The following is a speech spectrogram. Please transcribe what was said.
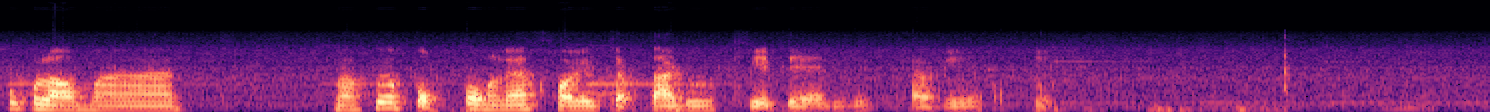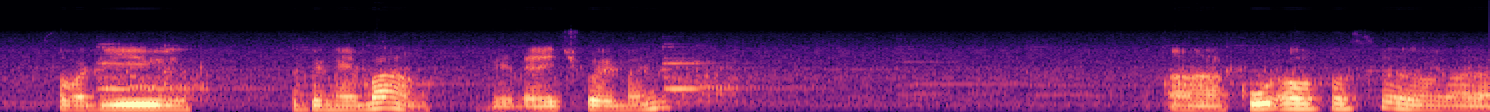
พวกเรามามาเพื่อปกป้องและคอยจับตาดูเขตแดนแถวนี้โอเคสวัสดี เป็นไงบ้างเดี๋ยวได้ช่วยไหม อ่ากูดออฟเซอร์อะไร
